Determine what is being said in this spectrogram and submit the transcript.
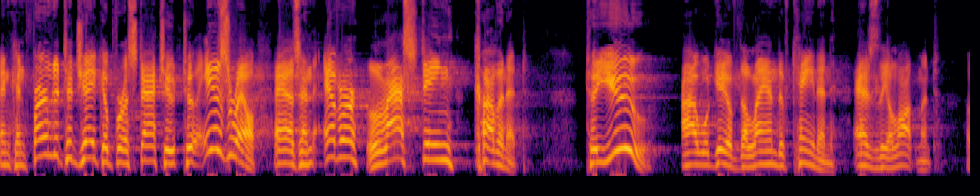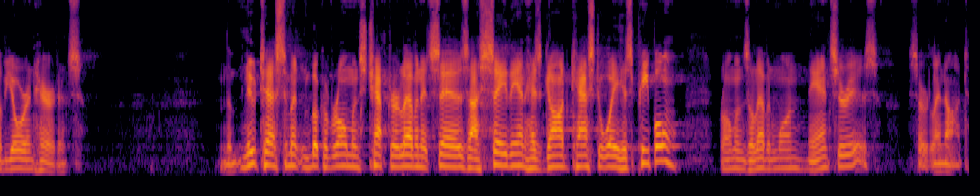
and confirmed it to Jacob for a statute, to Israel as an everlasting covenant. To you I will give the land of Canaan as the allotment of your inheritance. In the New Testament the book of Romans, chapter 11, it says, I say then, has God cast away his people? Romans 11 1. The answer is certainly not.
